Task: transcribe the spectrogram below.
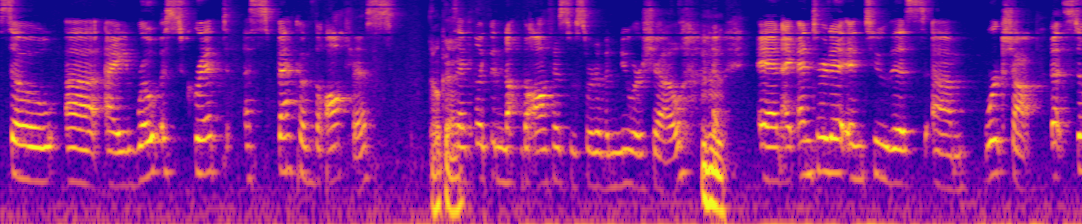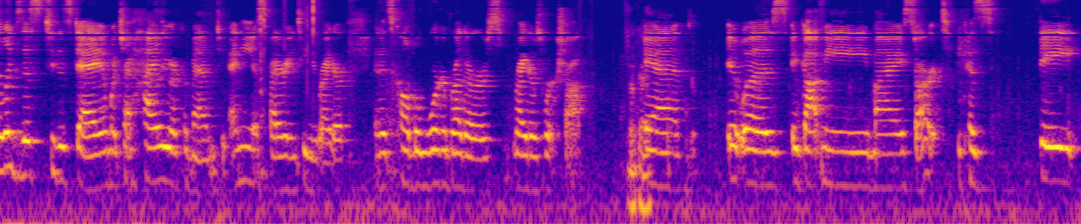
So uh, I wrote a script, a spec of The Office. Okay. Because I feel like the, the Office was sort of a newer show. Mm-hmm. and I entered it into this um, workshop that still exists to this day, and which I highly recommend to any aspiring TV writer. And it's called the Warner Brothers Writers Workshop. Okay. And it was it got me my start because they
